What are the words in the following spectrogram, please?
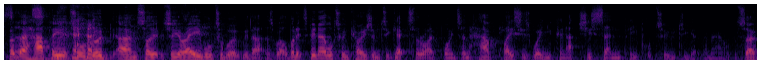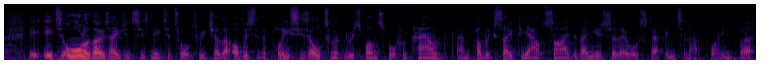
so But they're it's- happy, it's all good. Um, so, so you're able to work with that as well. But it's been able to encourage them to get to the right points and have places where you can actually send people to to get them out. So it, it's all of those agencies need to talk to each other. Obviously, the police is ultimately responsible for crowd and public safety outside the venues, so they will step into that point. But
